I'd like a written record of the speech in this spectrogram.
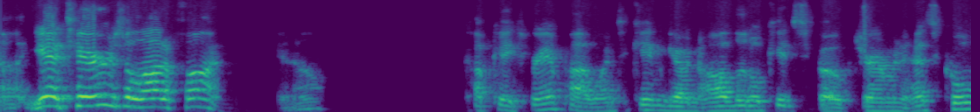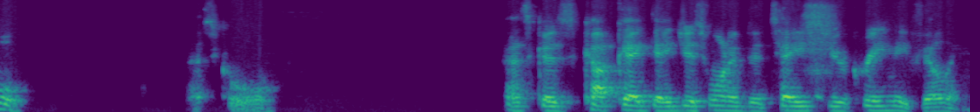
Uh, yeah, Tara's a lot of fun you know. Cupcake's grandpa went to kindergarten. All little kids spoke German. That's cool. That's cool. That's because Cupcake, they just wanted to taste your creamy filling.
